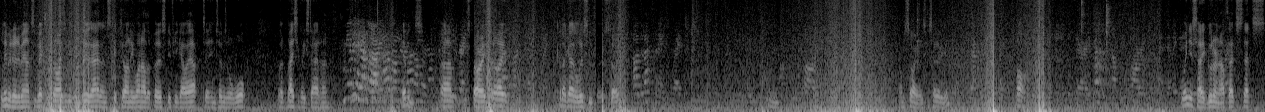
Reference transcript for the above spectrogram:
limited amounts of exercise if you can do that and stick to only one other person if you go out uh, in terms of a walk, but basically stay at home. Evans, um, sorry, can I, could I go to Lucy first, sorry? I'm sorry, Lucy, say that again. Oh. When you say good enough, that's that's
